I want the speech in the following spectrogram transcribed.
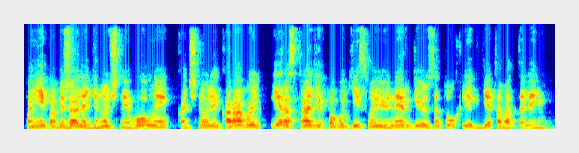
по ней побежали одиночные волны, качнули корабль и, растратив по пути свою энергию, затухли где-то в отдалении.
